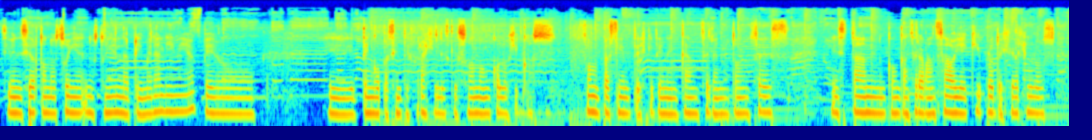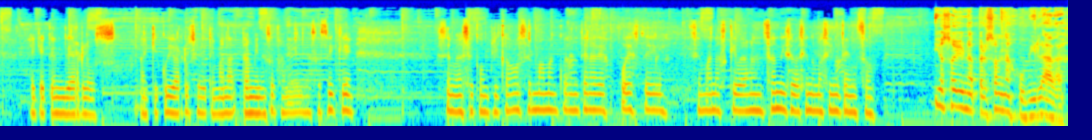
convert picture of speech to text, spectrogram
Si bien es cierto, no, soy, no estoy en la primera línea, pero eh, tengo pacientes frágiles que son oncológicos son pacientes que tienen cáncer, entonces están con cáncer avanzado y hay que protegerlos, hay que atenderlos, hay que cuidarlos y también a sus familias. Así que se me hace complicado ser mamá en cuarentena después de semanas que va avanzando y se va haciendo más intenso. Yo soy una persona jubilada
